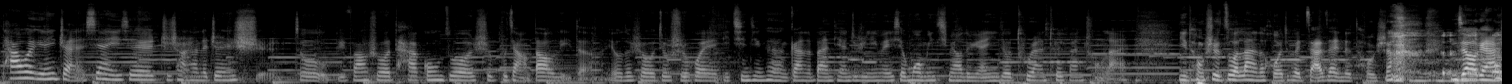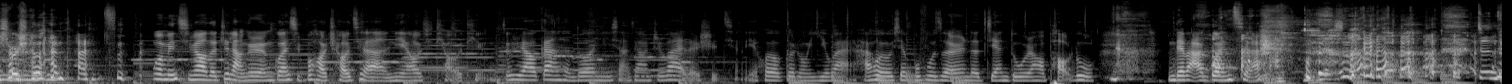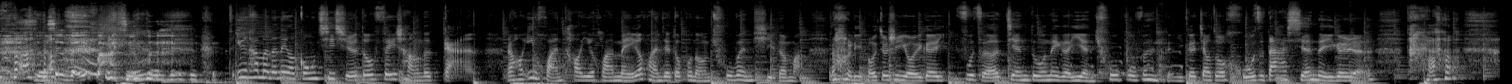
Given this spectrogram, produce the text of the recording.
他会给你展现一些职场上的真实，就比方说他工作是不讲道理的，有的时候就是会你勤勤恳恳干了半天，就是因为一些莫名其妙的原因就突然推翻重来，你同事做烂的活就会砸在你的头上，你就要给他收拾烂摊子。莫名其妙的这两个人关系不好吵起来了，你也要去调停，就是要干很多你想象之外的事情，也会有各种意外，还会有一些不负责任的监督，然后跑路，你得把它关起来。真的 有些违法行为，因为他们的那个工期其实都非常的赶，然后一环套一环，每一个环节都不能出问题的嘛。然后里头就是有一个负责监督那个演出部分的一个叫做胡子大仙的一个人，他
